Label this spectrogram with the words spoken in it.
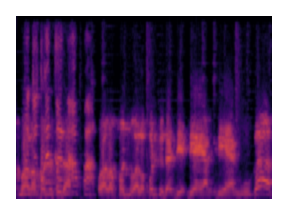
Walaupun Mengejutkan karena sudah, apa? walaupun walaupun sudah dia, dia yang dia yang gugat,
